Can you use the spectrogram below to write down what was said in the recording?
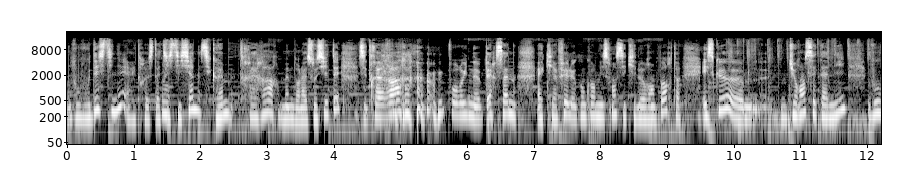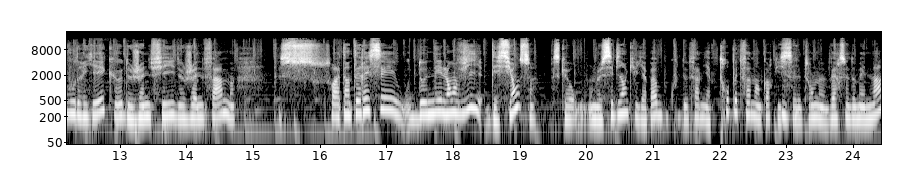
vous vous destinez à être statisticienne. C'est quand même très rare, même dans la société. C'est très rare pour une personne qui a fait le concours Miss France et qui le remporte. Est-ce que euh, durant cette année, vous voudriez que de jeunes filles, de jeunes femmes soient intéressées ou donner l'envie des sciences parce qu'on le sait bien qu'il n'y a pas beaucoup de femmes, il y a trop peu de femmes encore qui se mhm. tournent vers ce domaine-là,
